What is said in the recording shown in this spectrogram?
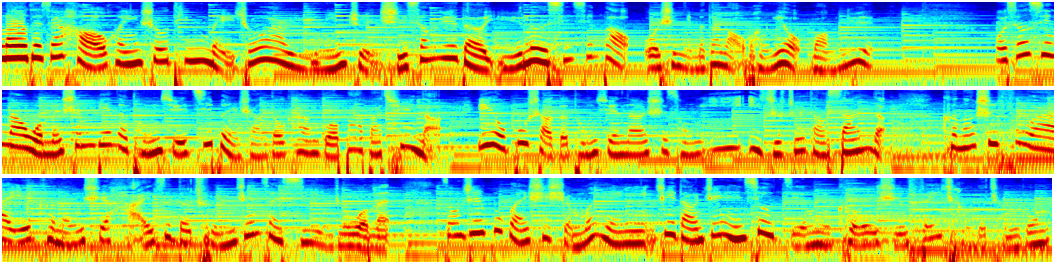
Hello，大家好，欢迎收听每周二与您准时相约的娱乐新鲜报，我是你们的老朋友王悦。我相信呢，我们身边的同学基本上都看过《爸爸去哪儿》，也有不少的同学呢是从一一直追到三的，可能是父爱，也可能是孩子的纯真在吸引着我们。总之，不管是什么原因，这档真人秀节目可谓是非常的成功。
